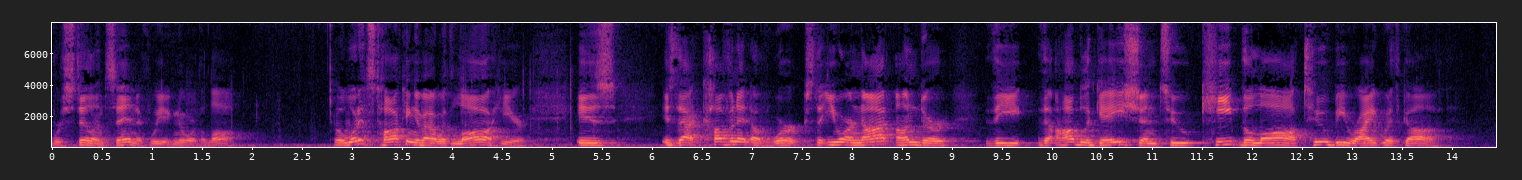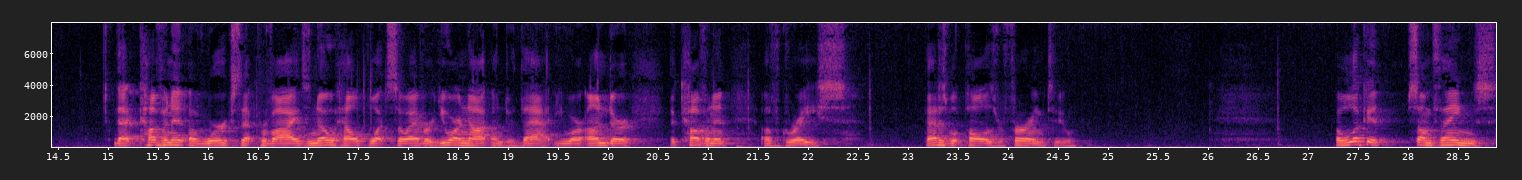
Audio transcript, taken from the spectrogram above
we're still in sin if we ignore the law. But what it's talking about with law here is, is that covenant of works, that you are not under the, the obligation to keep the law to be right with God. That covenant of works that provides no help whatsoever. You are not under that. You are under the covenant of grace. That is what Paul is referring to. But we'll look at some things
